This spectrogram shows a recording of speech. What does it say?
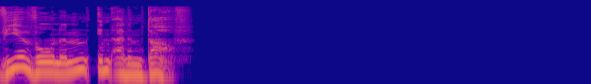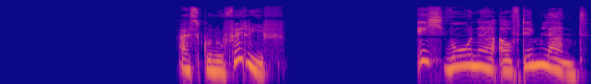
Wir wohnen in einem Dorf. أسكن في الريف Ich wohne auf dem Land.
